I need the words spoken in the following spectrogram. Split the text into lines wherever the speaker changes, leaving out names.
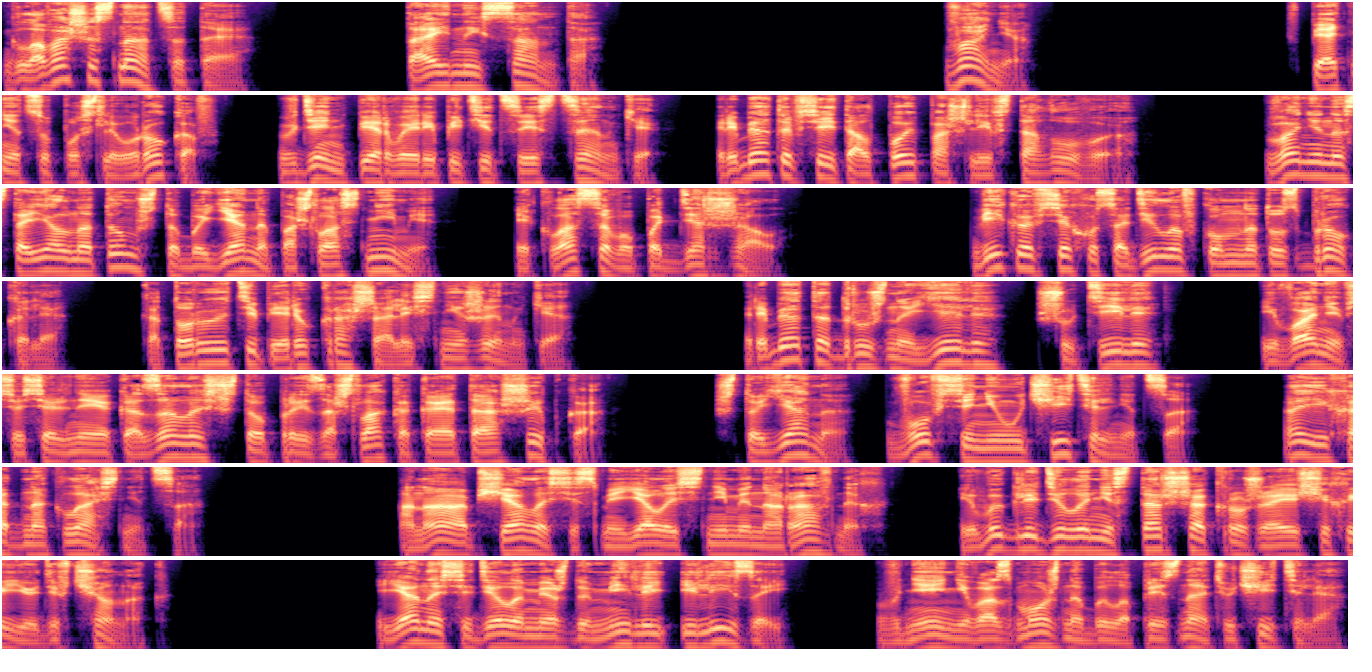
Глава 16. Тайный Санта. Ваня. В пятницу после уроков, в день первой репетиции сценки, ребята всей толпой пошли в столовую. Ваня настоял на том, чтобы Яна пошла с ними, и класс его поддержал. Вика всех усадила в комнату с брокколи, которую теперь украшали снежинки. Ребята дружно ели, шутили и Ване все сильнее казалось, что произошла какая-то ошибка, что Яна вовсе не учительница, а их одноклассница. Она общалась и смеялась с ними на равных и выглядела не старше окружающих ее девчонок. Яна сидела между Милей и Лизой, в ней невозможно было признать учителя.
